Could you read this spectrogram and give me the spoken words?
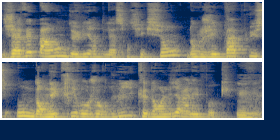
j'avais pas honte de lire de la science-fiction, donc j'ai pas plus honte d'en écrire aujourd'hui que d'en lire à l'époque. Mhm.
